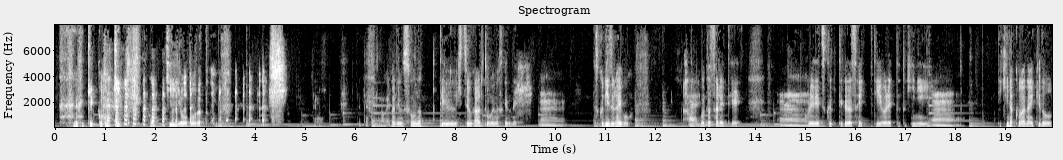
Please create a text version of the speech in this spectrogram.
結構大きい、大きい要望だったね。でも、絶対そっちの方がいい。まあでもそうなってる必要があると思いますけどね。うん。作りづらいもんはい。渡されて、うん。これで作ってくださいって言われた時にう、ん。できなくはないけど、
